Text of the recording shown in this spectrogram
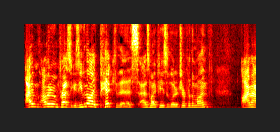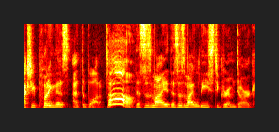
I'm I'm going to impress you because even though I picked this as my piece of literature for the month, I'm actually putting this at the bottom. Oh, This is my this is my least grim dark,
